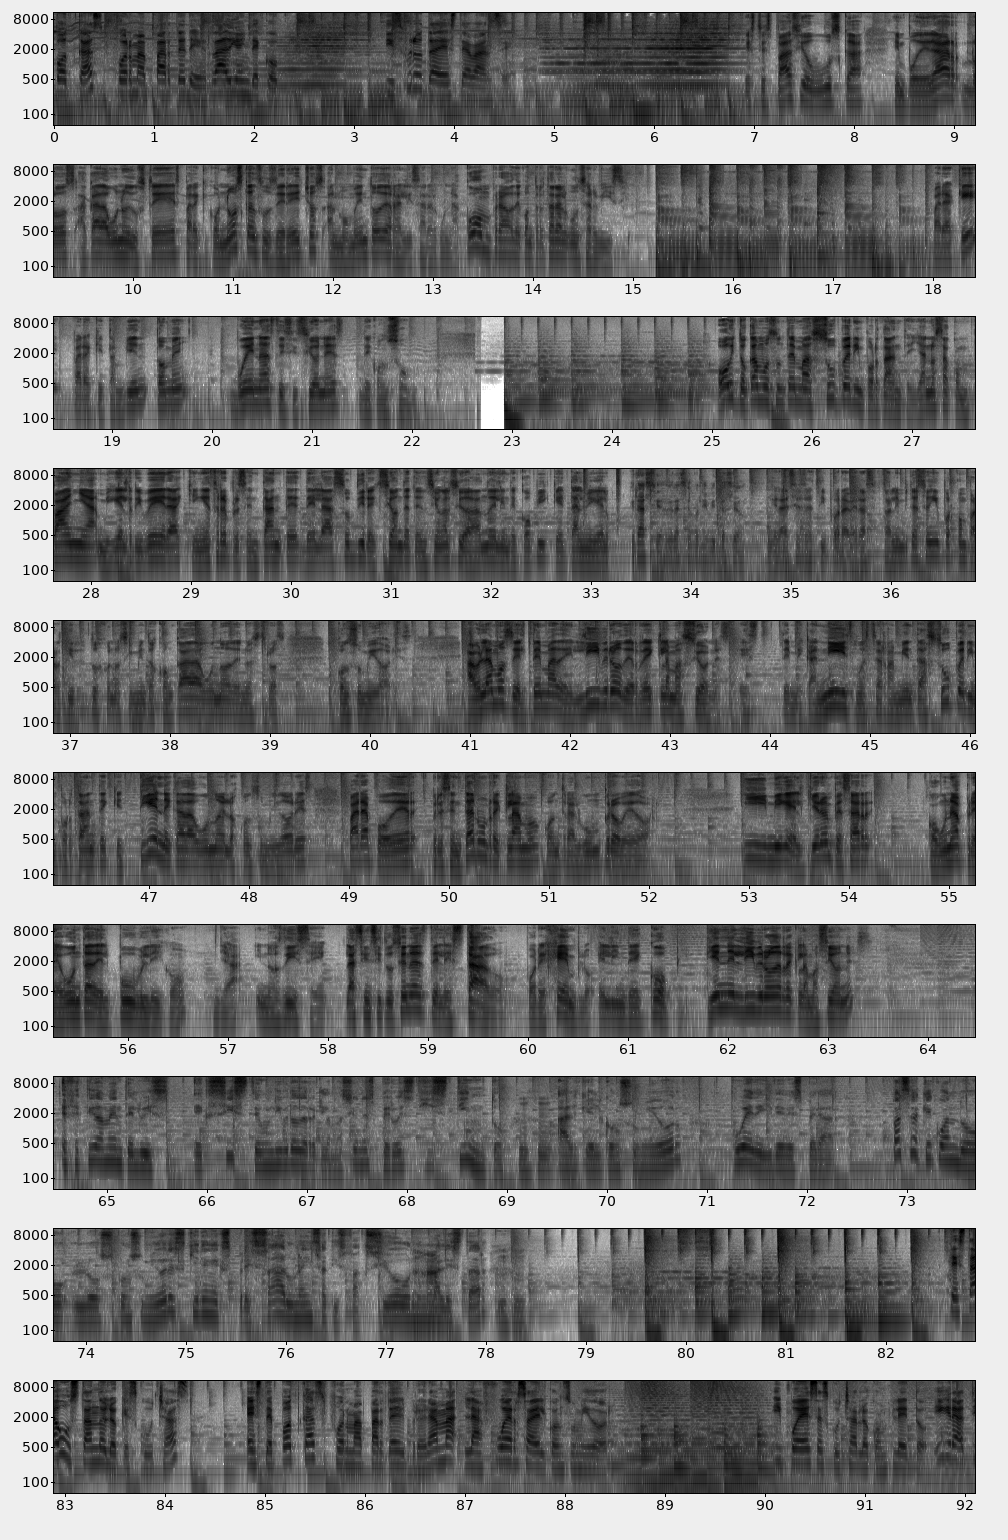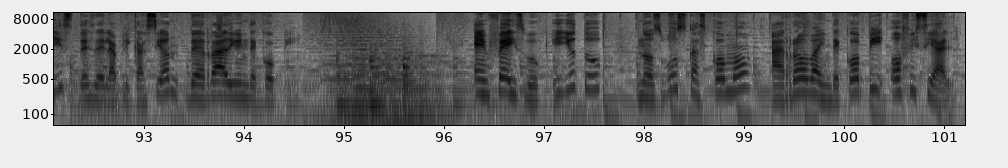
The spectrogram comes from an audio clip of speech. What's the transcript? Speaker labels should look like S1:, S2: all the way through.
S1: podcast forma parte de Radio Indecopi. Disfruta de este avance.
S2: Este espacio busca empoderarlos a cada uno de ustedes para que conozcan sus derechos al momento de realizar alguna compra o de contratar algún servicio. ¿Para qué? Para que también tomen buenas decisiones de consumo. Hoy tocamos un tema súper importante. Ya nos acompaña Miguel Rivera, quien es representante de la Subdirección de Atención al Ciudadano del Indecopi. ¿Qué tal, Miguel?
S3: Gracias, gracias por la invitación.
S2: Gracias a ti por haber aceptado la invitación y por compartir tus conocimientos con cada uno de nuestros consumidores. Hablamos del tema del libro de reclamaciones, este mecanismo, esta herramienta súper importante que tiene cada uno de los consumidores para poder presentar un reclamo contra algún proveedor. Y Miguel, quiero empezar con una pregunta del público, ¿ya? Y nos dice, las instituciones del Estado, por ejemplo, el Indecopi, ¿tiene libro de reclamaciones?
S3: Efectivamente, Luis, existe un libro de reclamaciones, pero es distinto al que el consumidor puede y debe esperar. Pasa que cuando los consumidores quieren expresar una insatisfacción, un malestar,
S1: ¿Te está gustando lo que escuchas? Este podcast forma parte del programa La Fuerza del Consumidor. Y puedes escucharlo completo y gratis desde la aplicación de Radio Indecopi. En Facebook y YouTube nos buscas como arroba Indecopi oficial.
